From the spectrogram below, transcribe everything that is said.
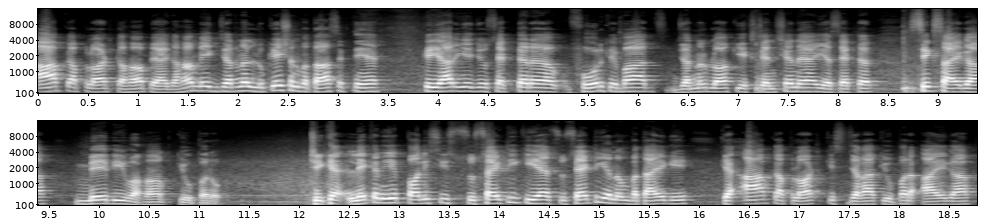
आपका प्लॉट कहाँ पे आएगा। हम एक जर्नल लोकेशन बता सकते हैं कि यार ये जो सेक्टर फोर के बाद जर्नल ब्लॉक की एक्सटेंशन है या सेक्टर सिक्स आएगा, मे भी वहाँ के ऊपर हो। ठीक है? लेकिन ये पॉलिसी सोसाइटी की है। सोसाइटी हम बताएगी कि आपका प्लॉट किस जगह के ऊपर आएगा।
